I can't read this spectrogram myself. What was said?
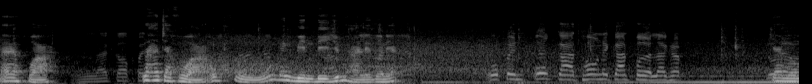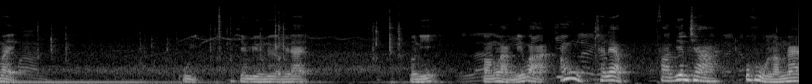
น่าจะขวาแล้วก็เป็นน่าจะขวาโอ้โหแม่งบินดีชิบหายเลยตัวเนี้ยโอ้เป็นโอกาสทองในการเปิดแล้วครับแก้มือใหม่อุ้ยเชียมิวเนอร์ไม่ได้ ตัวนี้กองหลังนี่หว่าเอ้าใช่แล้ว ฟาเบียนชา โอ้โห ล้ำหน้า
